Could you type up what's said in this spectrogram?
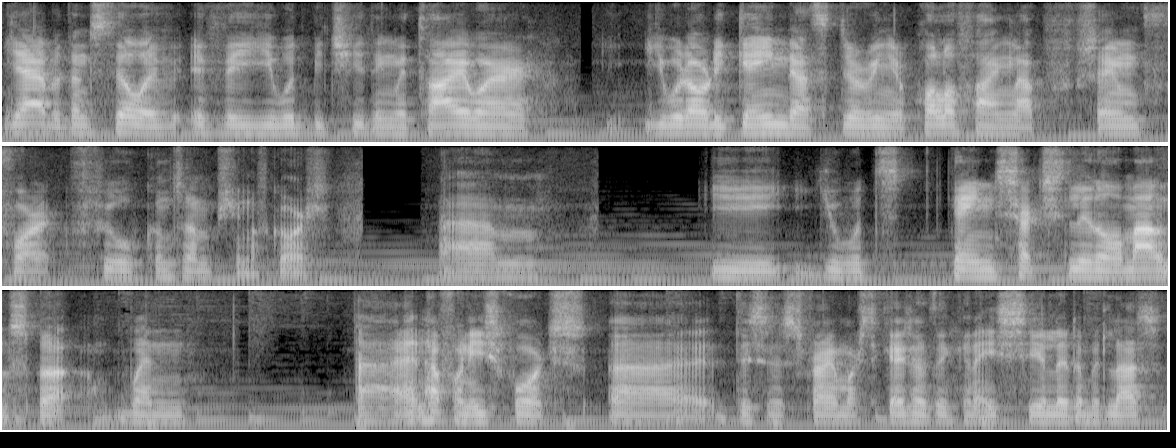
yeah, but then still, if, if he would be cheating with tire wear, you would already gain that during your qualifying lap. Same for fuel consumption, of course. Um, you you would gain such little amounts, but when uh, and F1 esports, uh, this is very much the case. I think in AC a little bit less.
